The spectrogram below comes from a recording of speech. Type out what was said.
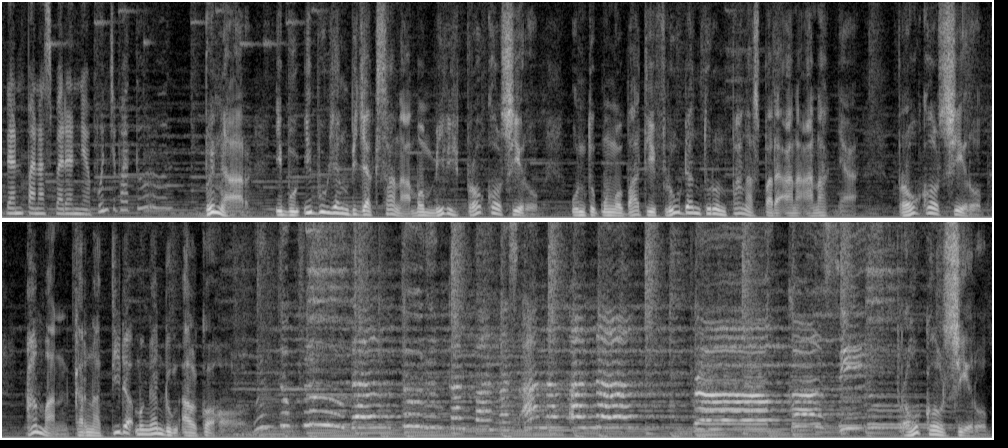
dan panas badannya pun cepat turun. Benar, ibu-ibu yang bijaksana memilih Prokol sirup untuk mengobati flu dan turun panas pada anak-anaknya. Prokol sirup aman karena tidak mengandung alkohol. Untuk flu dan turunkan panas anak-anak Prokol sirup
